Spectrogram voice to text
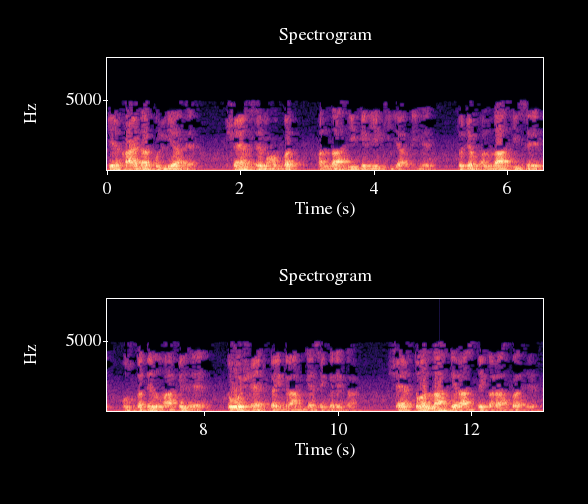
یہ قاعدہ کلیہ ہے۔ شیخ سے محبت اللہ ہی کے لیے کی جاتی ہے۔ تو جب اللہ ہی سے اس کا دل غافل ہے، تو وہ شیخ کا اکرام کیسے کرے گا؟ شیخ تو اللہ کے راستے کا راہبر ہے۔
